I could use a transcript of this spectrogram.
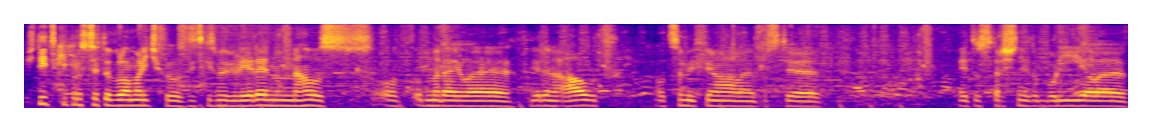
Vždycky prostě to byla maličko, vždycky jsme byli jeden nahoz od, od medaile, jeden out od semifinále, prostě je to strašně to bolí, ale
